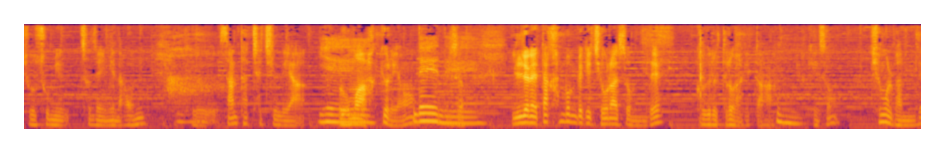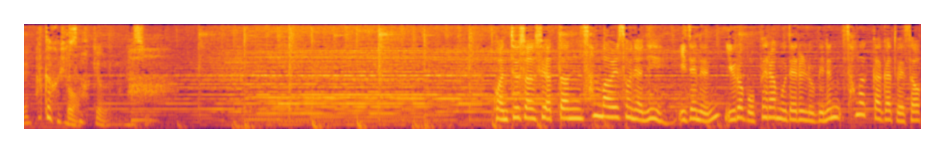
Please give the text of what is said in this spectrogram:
조수미 선생님이 나온 그 산타 체칠리아 예. 로마 학교래요. 네네. 그래서 1년에 딱 한 번밖에 지원할 수 없는데 거기를 들어가겠다. 음, 이렇게 해서 시험을 봤는데 또 합격하셨어. 합격을 했습니다. 권투 선수였던 섬마을 소년이 이제는 유럽 오페라 무대를 누비는 성악가가 돼서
